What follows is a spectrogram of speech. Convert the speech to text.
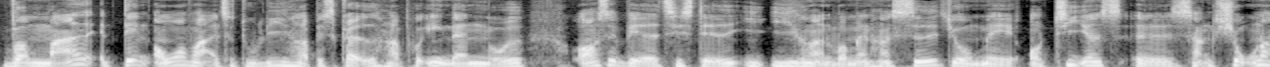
Hvor meget af den overvejelse, du lige har beskrevet, har på en eller anden måde også været til stede i Iran, hvor man har siddet jo med årtiers øh, sanktioner.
